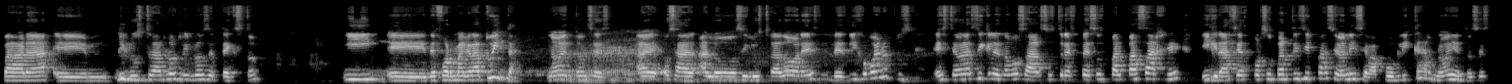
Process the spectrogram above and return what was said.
para eh, ilustrar los libros de texto y eh, de forma gratuita. ¿No? Entonces, a, o sea, a los ilustradores les dijo, bueno, pues este, ahora sí que les vamos a dar sus tres pesos para el pasaje y gracias por su participación y se va a publicar, ¿no? Y entonces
